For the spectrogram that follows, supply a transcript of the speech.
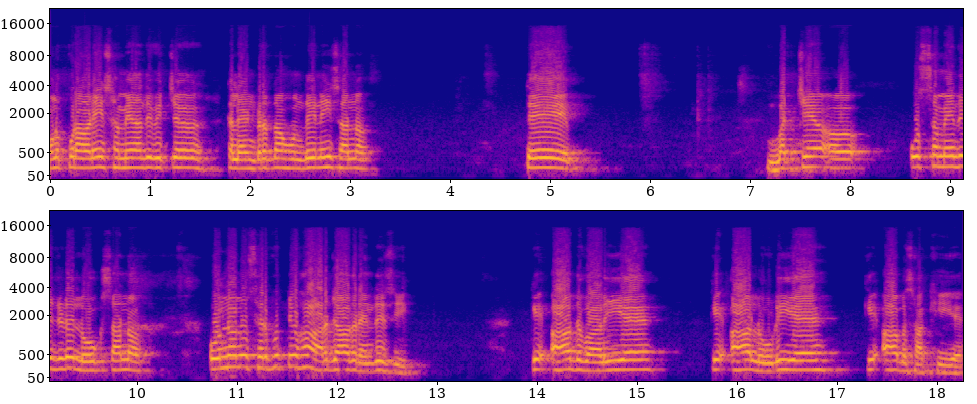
ਹੁਣ ਪੁਰਾਣੇ ਸਮਿਆਂ ਦੇ ਵਿੱਚ ਕੈਲੰਡਰ ਤਾਂ ਹੁੰਦੇ ਨਹੀਂ ਸਨ। ਤੇ ਬੱਚੇ ਅਹ, ਉਸ ਸਮੇਂ ਦੇ ਜਿਹੜੇ ਲੋਕ ਸਨ ਉਹਨਾਂ ਨੂੰ ਸਿਰਫ ਤਿਉਹਾਰ ਯਾਦ ਰਹਿੰਦੇ ਸੀ ਕਿ ਆਹ ਦੀਵਾਲੀ ਹੈ ਕਿ ਆਹ ਲੋਹੜੀ ਹੈ ਕਿ ਆਹ ਵਿਸਾਖੀ ਹੈ।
